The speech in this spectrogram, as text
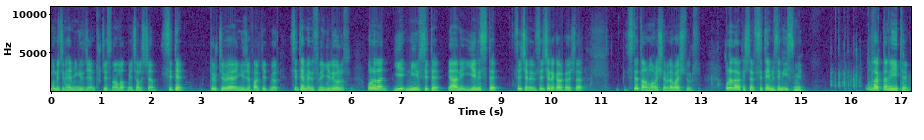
Bunun için hem İngilizce hem Türkçesini anlatmaya çalışacağım. Site, Türkçe veya İngilizce fark etmiyor. Site menüsüne geliyoruz. Buradan New Site yani yeni site seçeneğini seçerek arkadaşlar site tanımlama işlemine başlıyoruz. Burada arkadaşlar sitemizin ismi uzaktan eğitim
